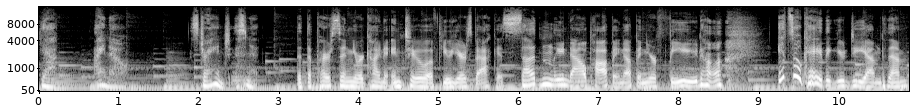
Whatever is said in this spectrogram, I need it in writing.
Yeah, I know. Strange, isn't it? That the person you were kind of into a few years back is suddenly now popping up in your feed, huh? It's okay that you DM'd them.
